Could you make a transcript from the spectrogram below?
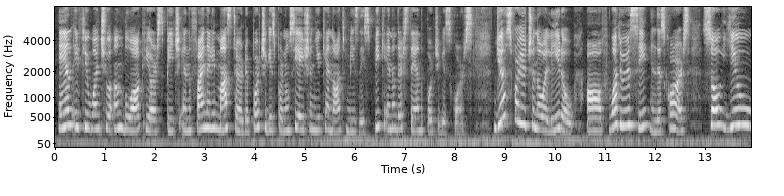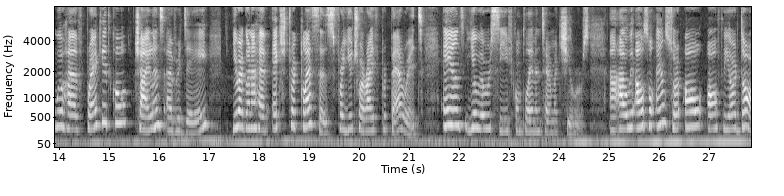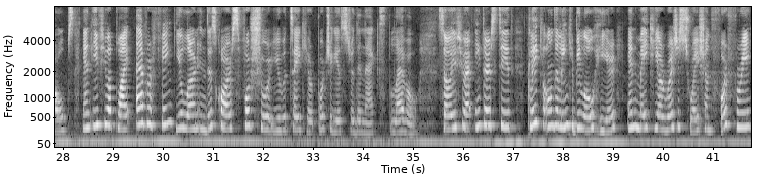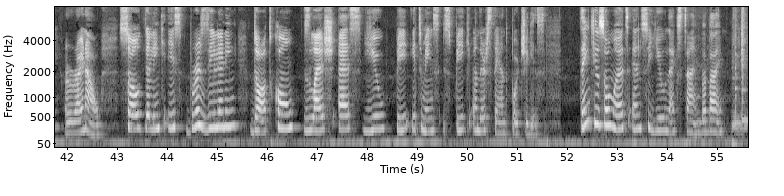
and if you want to unblock your speech and finally master the Portuguese pronunciation, you cannot miss the Speak and Understand Portuguese course. Just for you to know a little of what we will see in this course, so you will have practical challenges every day. You are gonna have extra classes for you to arrive prepared, and you will receive complementary materials. Uh, I will also answer all of your doubts, and if you apply everything you learn in this course, for sure you will take your Portuguese to the next level. So, if you are interested, click on the link below here and make your registration for free right now. So the link is brazilianing.com slash SUP. It means speak, understand Portuguese. Thank you so much and see you next time. Bye bye.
